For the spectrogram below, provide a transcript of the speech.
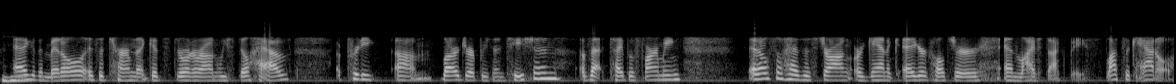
Mm-hmm. Ag the middle is a term that gets thrown around. We still have a pretty um, large representation of that type of farming. It also has a strong organic agriculture and livestock base. Lots of cattle,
